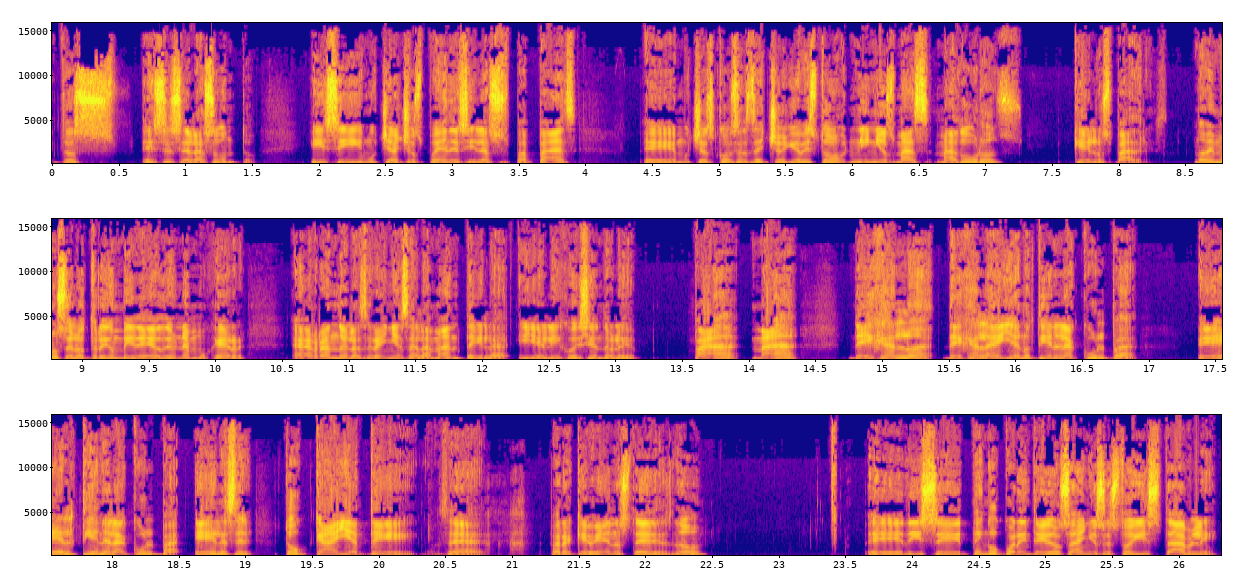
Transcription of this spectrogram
Entonces, ese es el asunto. Y sí, muchachos, pueden decirle a sus papás eh, muchas cosas. De hecho, yo he visto niños más maduros que los padres. ¿No vimos el otro día un video de una mujer agarrando las greñas al amante y, la, y el hijo diciéndole, pa, ma, déjala, déjala, ella no tiene la culpa. Él tiene la culpa, él es el... Tú cállate. O sea, para que vean ustedes, ¿no? Eh, dice, tengo 42 años, estoy estable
